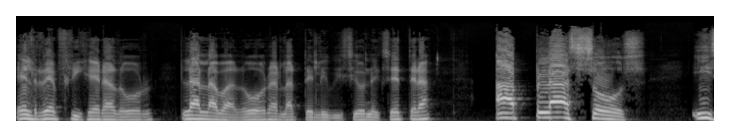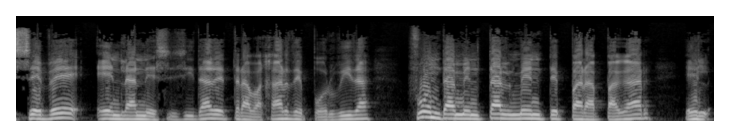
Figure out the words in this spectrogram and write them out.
el refrigerador, la lavadora, la televisión, etcétera, a plazos y se ve en la necesidad de trabajar de por vida fundamentalmente para pagar el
